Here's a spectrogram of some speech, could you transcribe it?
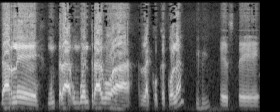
darle un, tra un buen trago a la Coca-Cola este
